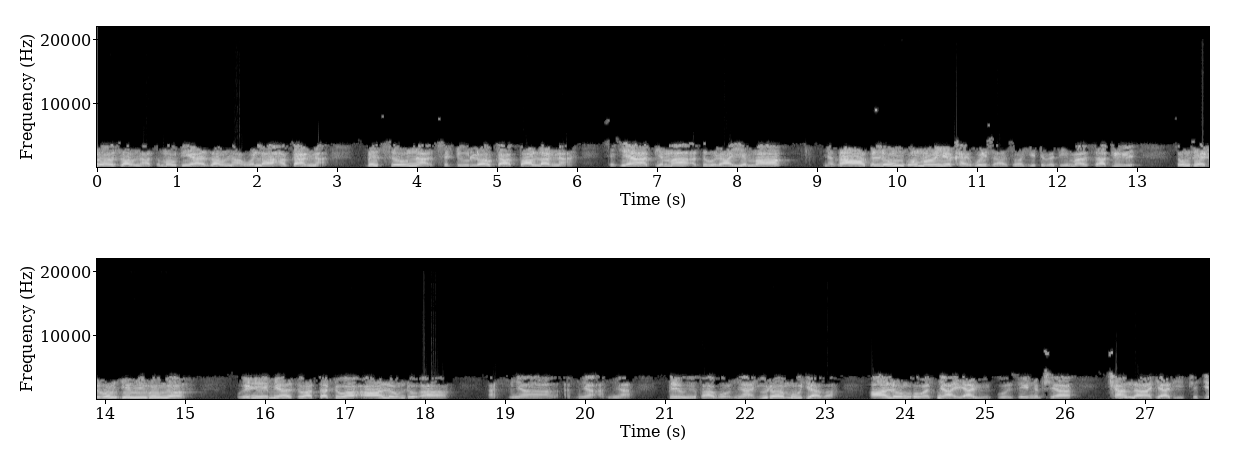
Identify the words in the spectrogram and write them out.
တော်ဆောင်နာသမုဒ္ဒရာဆောင်နာဝလာဟကနာပစ္စုနာစတုလောကပါဠနာစကြာဗြမအတုရာယမနဂါကလုံးကုံမံရခိုက်ဝိဇာသောယတပတိမစပြု၍30ဘုံကျင်းပြီးကုန်သောဝိနည်းများစွာတတ္တဝါအားလုံးတို့အားအမြအမြအမြ ပြေဝေပါကုန်အမြယူတော်မူကြပါအားလုံးကိုအမြရ၍ကိုယ်စိတ်နှဖျားချမ်းသာကြသည်ဖြစ်ကြ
